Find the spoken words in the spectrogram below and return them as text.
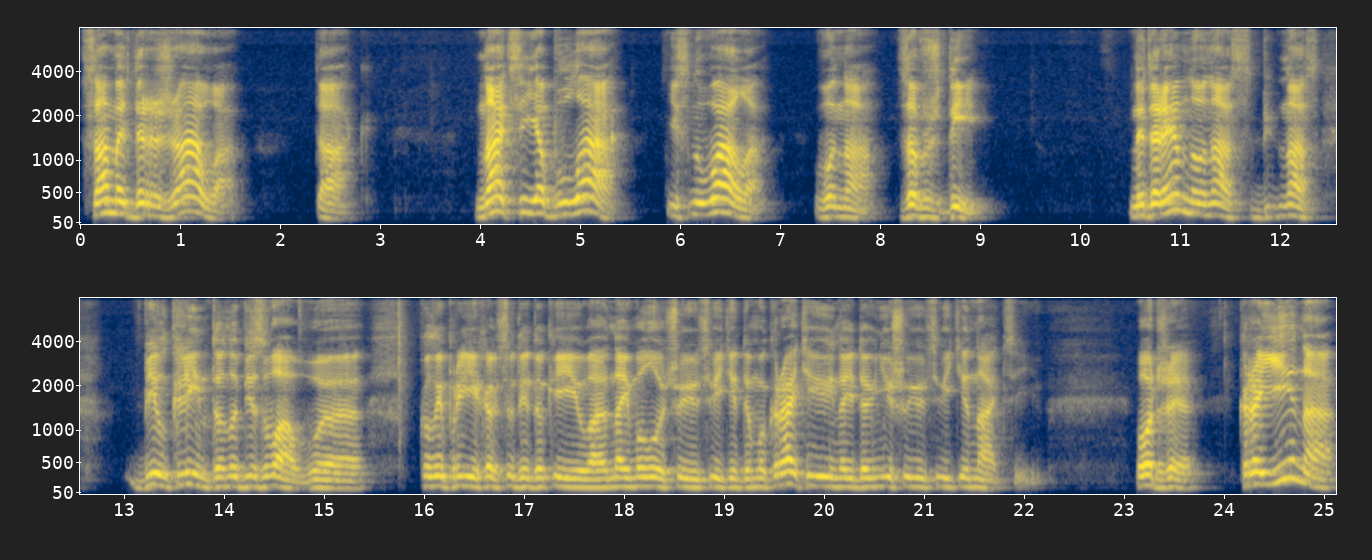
Саме держава, так, нація була, існувала вона завжди. Недаремно нас, нас Білл Клінтон обізвав, е, коли приїхав сюди до Києва наймолодшою в світі демократією і найдавнішою в світі нацією. Отже, країна.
